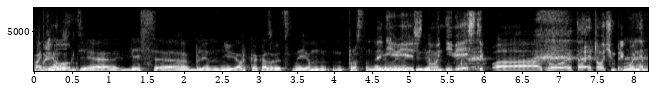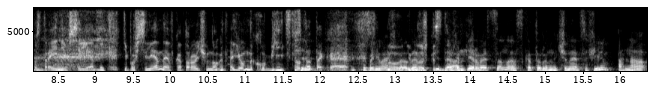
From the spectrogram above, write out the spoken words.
По Блин, делу, ну- где весь, э, блин, Нью-Йорк оказывается наем... просто Да наемными не весь, киллерами. ну не весь, типа, а, ну это, это очень прикольное построение вселенной. Типа вселенная, в которой очень много наемных убийц, ну Всел- это такая. Ты понимаешь, ну, что даже, даже первая сцена, с которой начинается фильм, она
